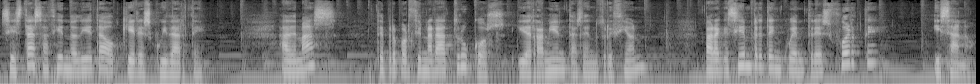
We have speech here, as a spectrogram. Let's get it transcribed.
si estás haciendo dieta o quieres cuidarte. Además, te proporcionará trucos y herramientas de nutrición para que siempre te encuentres fuerte y sano.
